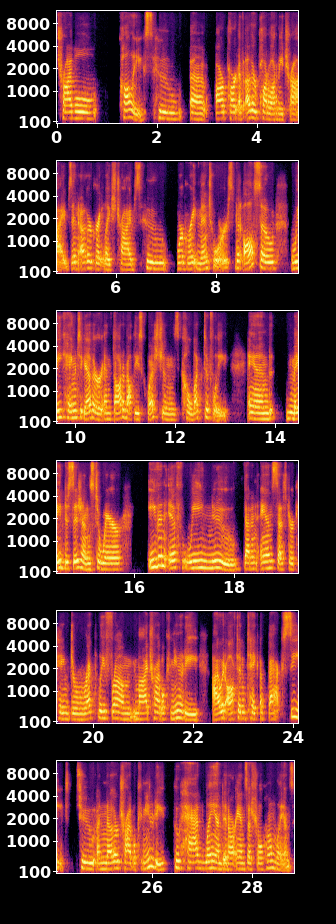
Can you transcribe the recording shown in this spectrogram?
tribal colleagues who uh, are part of other Potawatomi tribes and other Great Lakes tribes who were great mentors, but also we came together and thought about these questions collectively and made decisions to where even if we knew that an ancestor came directly from my tribal community, I would often take a back seat to another tribal community who had land in our ancestral homelands,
